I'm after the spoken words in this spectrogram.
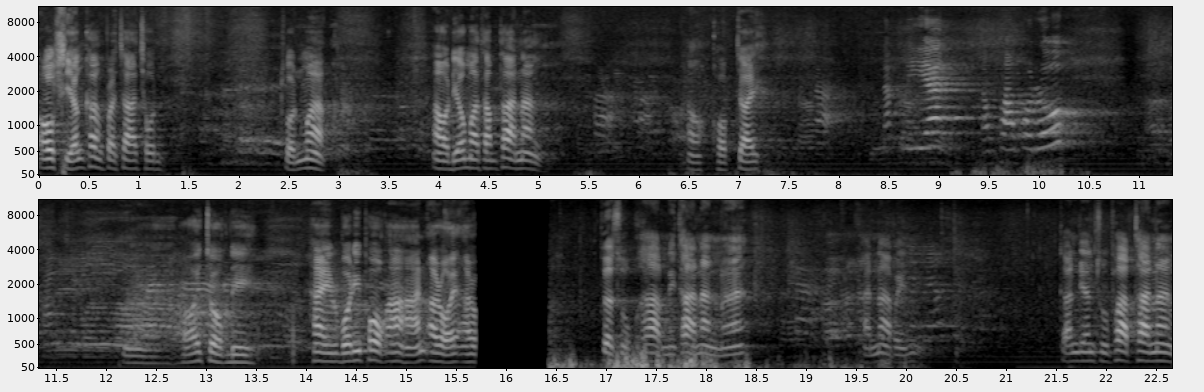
เอาเสียงข้างประชาชน ส่วนมาก เอาเดี๋ยวมาทำท่านั่ง เอาขอบใจ ค่ะนักเรียนทำความเคารพอัญชลี อืม ขอให้โชคดี ให้บริโภคอาหารอร่อยอร่อย เพื่อสุขภาพในท่านั่งนะหันหน้าไป การเรียนสุขภาพท่านั่ง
